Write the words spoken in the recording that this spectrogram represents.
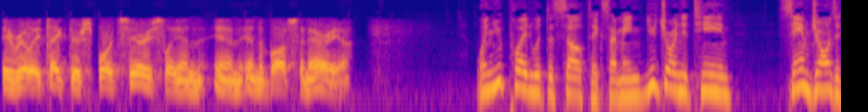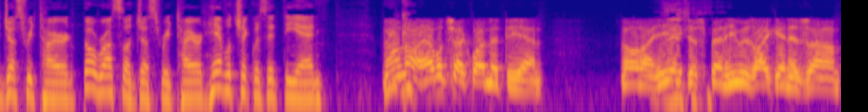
they really take their sport seriously in in, in the Boston area. When you played with the Celtics, I mean, you joined the team. Sam Jones had just retired. Bill Russell had just retired. Havlicek was at the end. No, no, Havlicek wasn't at the end. No, no, he had just been. He was like in his um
